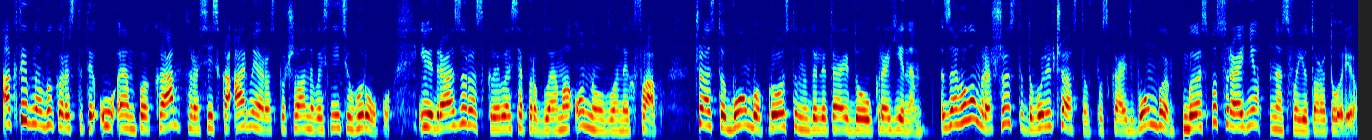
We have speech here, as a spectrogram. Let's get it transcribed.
Активно використати у МПК російська армія розпочала навесні цього року, і відразу розкрилася проблема оновлених ФАБ. Часто бомби просто не долітають до України. Загалом рашисти доволі часто впускають бомби безпосередньо на свою територію.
